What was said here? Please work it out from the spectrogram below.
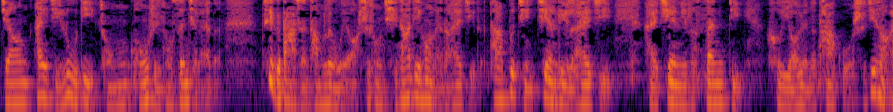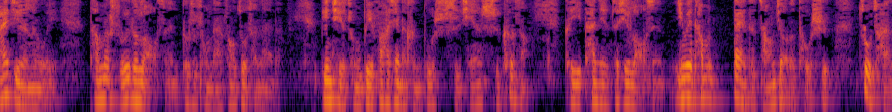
将埃及陆地从洪水中升起来的。这个大神，他们认为啊，是从其他地方来到埃及的。他不仅建立了埃及，还建立了三地和遥远的他国。实际上，埃及人认为，他们所有的老神都是从南方做出来的，并且从被发现的很多史前石刻上可以看见这些老神，因为他们带着长角的头饰，坐船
